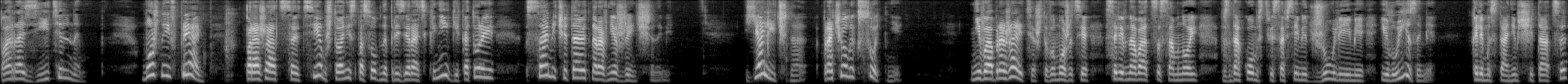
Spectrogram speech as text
поразительным. Можно и впрямь поражаться тем, что они способны презирать книги, которые сами читают наравне с женщинами. Я лично прочел их сотни. Не воображайте, что вы можете соревноваться со мной в знакомстве со всеми Джулиями и Луизами, коли мы станем считаться,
